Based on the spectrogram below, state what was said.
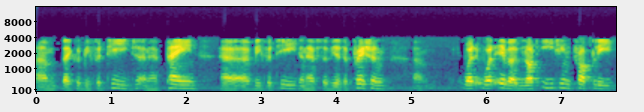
Um, they could be fatigued and have pain, uh, be fatigued and have severe depression, um, what, whatever, not eating properly,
